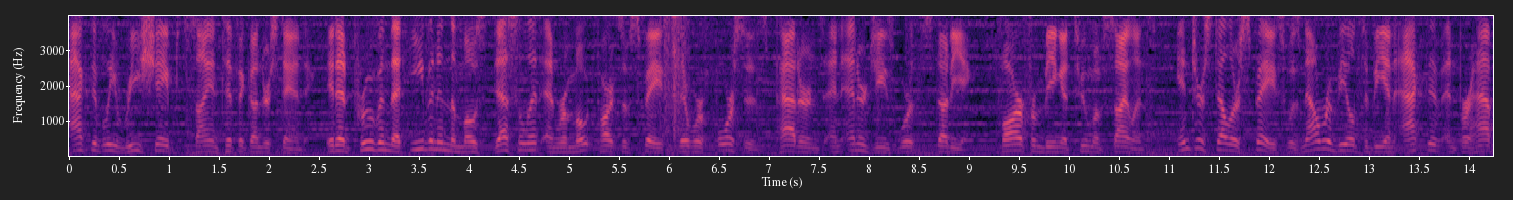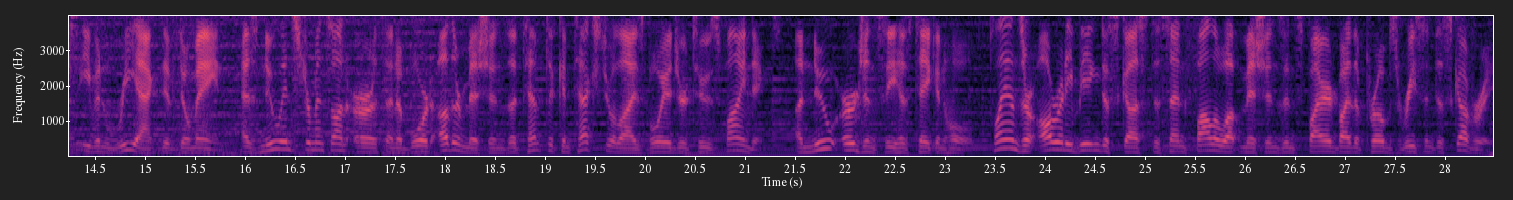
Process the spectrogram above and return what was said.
actively reshaped scientific understanding. It had proven that even in the most desolate and remote parts of space, there were forces, patterns, and energies worth studying. Far from being a tomb of silence, interstellar space was now revealed to be an active and perhaps even reactive domain, as new instruments on Earth and aboard other missions attempt to contextualize Voyager 2's findings. A new urgency has taken hold. Plans are already being discussed to send follow-up missions inspired by the probe's recent discovery.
